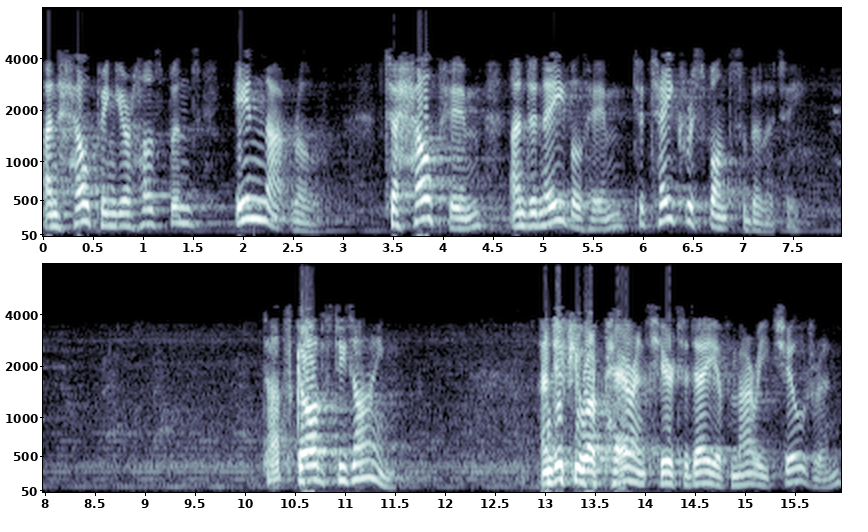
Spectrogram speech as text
and helping your husband in that role, to help him and enable him to take responsibility. That's God's design. And if you are parents here today of married children,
